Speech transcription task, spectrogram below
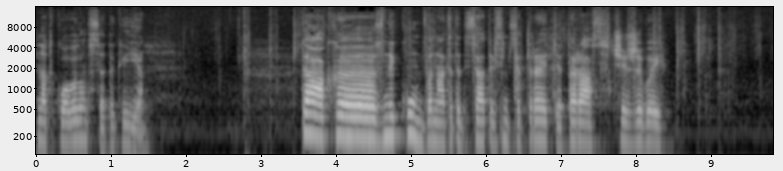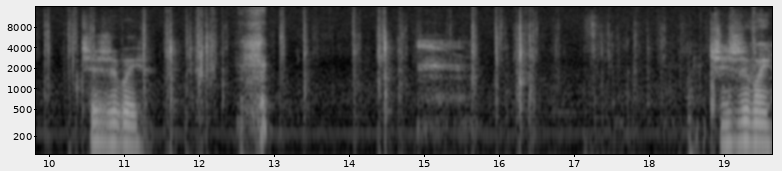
над Ковелем все-таки є. Так, е, зникум 12, 10, 83, Тарас, чи живий? Чи живий? Чи живий?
